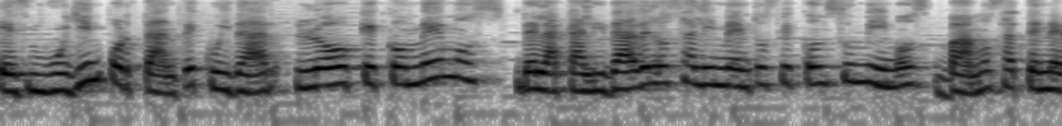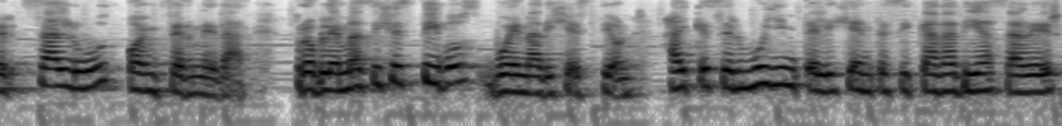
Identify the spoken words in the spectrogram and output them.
es muy importante cuidar lo que comemos. De la calidad de los alimentos que consumimos vamos a tener salud o enfermedad. Problemas digestivos, buena digestión. Hay que ser muy inteligentes y cada día saber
